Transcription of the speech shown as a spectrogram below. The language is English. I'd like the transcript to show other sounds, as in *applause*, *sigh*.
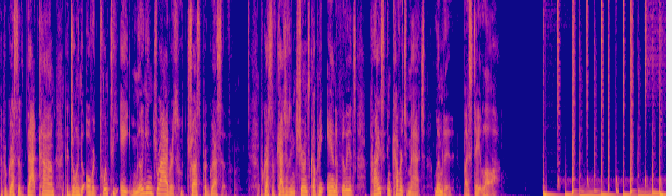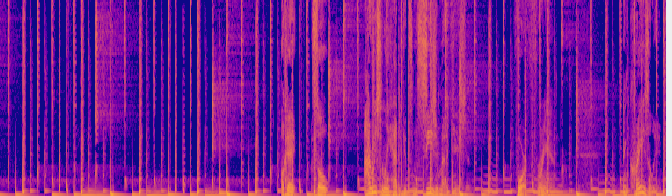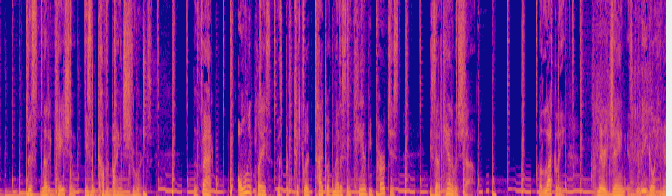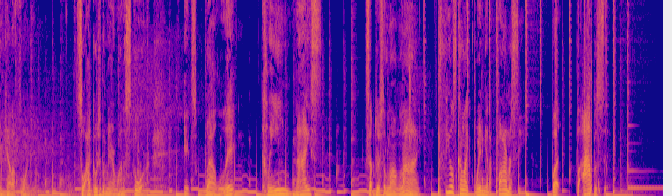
at progressive.com to join the over 28 million drivers who trust Progressive. Progressive Casualty Insurance Company and affiliates, price and coverage match limited by state law. Okay, so I recently had to get some seizure medication for a friend. And crazily, this medication isn't covered by insurance. In fact, the only place this particular type of medicine can be purchased is at a cannabis shop. But luckily, Mary Jane is legal here in California. So I go to the marijuana store. It's well lit, clean, nice, except there's a long line. It feels kind of like waiting at a pharmacy, but the opposite.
